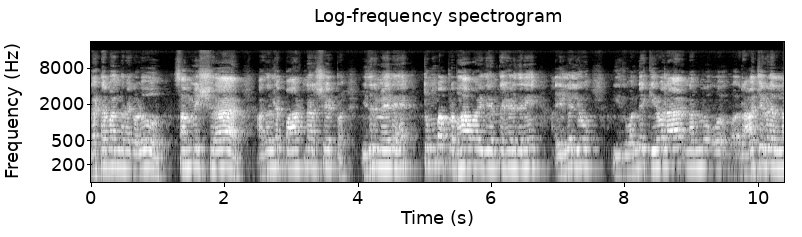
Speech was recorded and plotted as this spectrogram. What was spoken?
ಘಟಬಂಧನಗಳು, ಸಮ್ಮಿಶ್ರ, ಅದಲ್ಲದೆ ಪಾರ್ಟ್ನರ್ಶಿಪ್. ಇದ್ರ ಮೇಲೆ ತುಂಬ ಪ್ರಭಾವ ಇದೆ ಅಂತ ಹೇಳಿದ್ದೀನಿ ಎಲ್ಲೆಲ್ಲಿಯೂ, ಇದು ಒಂದೇ ಕೇವಲ ನಮ್ಮ ರಾಜ್ಯಗಳಲ್ಲ,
